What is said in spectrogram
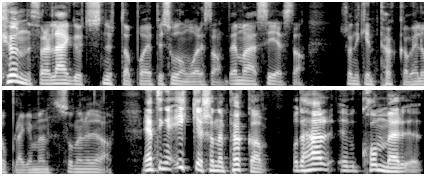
kun for å legge ut snutter på episodene våre. da. Det må jeg sies, da. Skjønner ikke en puck av hele opplegget, men sånn er det, da. En ting jeg ikke skjønner puck av, og det her eh, kommer eh,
